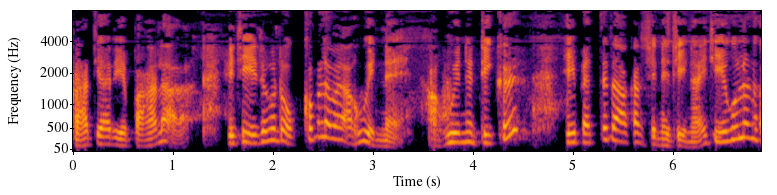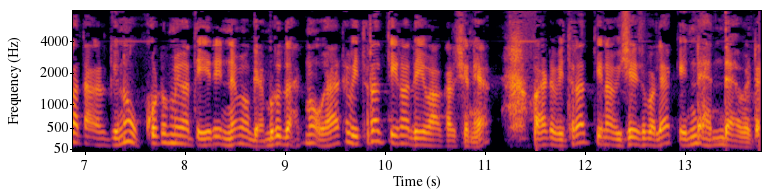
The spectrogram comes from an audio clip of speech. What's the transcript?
ප්‍රත්‍යාරිය පහලා ඉතින් ඒකට ඔක්කොම අහුවෙන්නේ නැහැ. අහුවෙන ටික මේ පැත්තට ආකර්ෂණය තියෙනවා. ඉතින් ඒගොල්ලන් කතා කරගෙන ඔක්කොටම මේවා තේරෙන්නේ නැහැ. ගැඹුරු ධර්ම ඔයාට විතරක් තියෙනවා දේව ආකර්ෂණය. ඔයාට විතරක් තියෙනවා විශේෂ බලයක් එන්න හැන්දෑවට.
